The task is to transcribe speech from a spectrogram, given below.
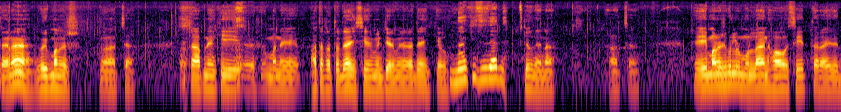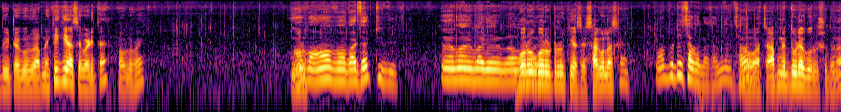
তাই না? গরিব মানুষ। আচ্ছা। তা আপনি কি মানে ভাতা টাতা দেয় চেয়ারম্যান টিয়ারম্যানেরা দেয় কেউ? না কিছু দেয় না। কেউ দেয় না? আচ্ছা। এই মানুষগুলোর মূল্যায়ন হওয়া উচিত তারা এই যে দুইটা গরু। আপনি কি কি আছে বাড়িতে বাবলু ভাই? আমার বাড়িতে গরু গরু টরু কি আছে? ছাগল আছে? আমার দুটো ছাগল আছে ও আচ্ছা আপনার দুটা গরু শুধু না?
